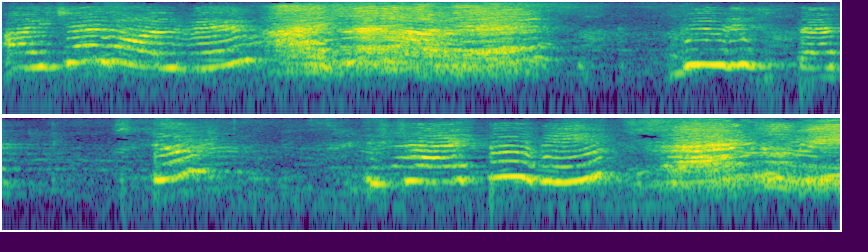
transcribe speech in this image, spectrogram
I shall always I shall always give respect to, strive to be strive to be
